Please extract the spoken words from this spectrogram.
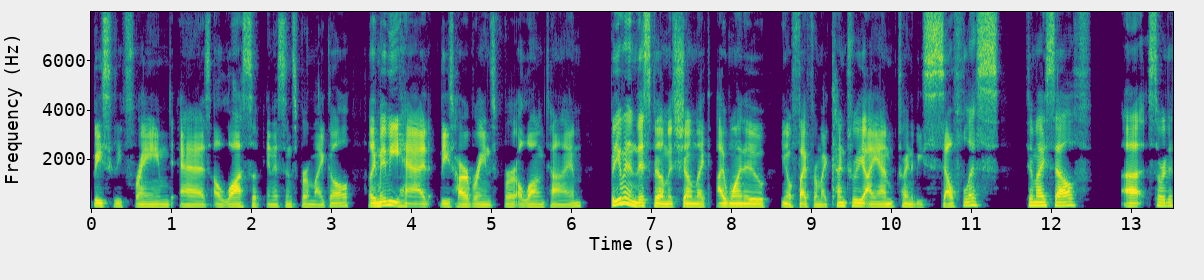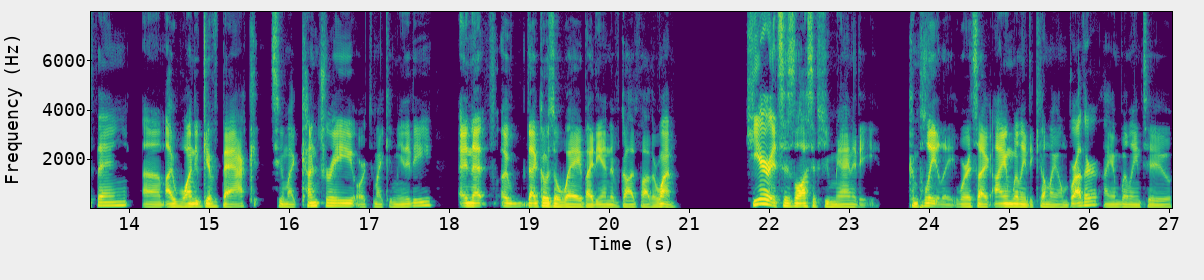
basically framed as a loss of innocence for Michael. Like, maybe he had these harborings for a long time. But even in this film, it's shown like, I want to, you know, fight for my country. I am trying to be selfless to myself, uh, sort of thing. Um, I want to give back to my country or to my community. And that uh, that goes away by the end of Godfather 1. Here, it's his loss of humanity completely, where it's like, I am willing to kill my own brother. I am willing to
